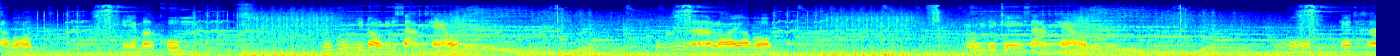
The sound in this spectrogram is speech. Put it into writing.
ครับผมเคมาคุมโอ้ยดอกนี้สามแถวห้าร้อยครับผมโอ้ยได้เคสามแถว โอ้หได้ห้า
